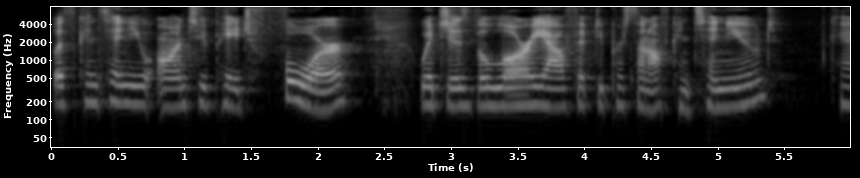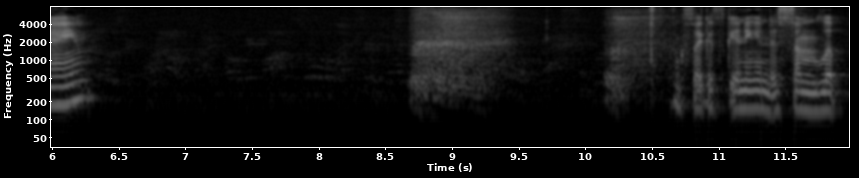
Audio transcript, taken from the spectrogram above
let's continue on to page four, which is the L'Oreal 50% off continued. Okay. Looks like it's getting into some lip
